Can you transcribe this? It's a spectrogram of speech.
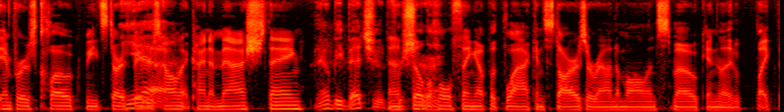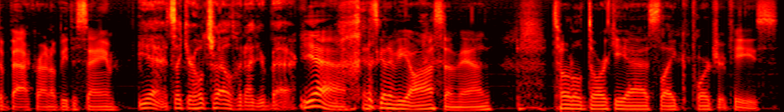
Emperor's cloak meets Darth Vader's helmet kind of mash thing. That would be And for fill sure. the whole thing up with black and stars around them all and smoke, and like, like the background will be the same. yeah, it's like your whole childhood on your back. Yeah, it's gonna be awesome, man. Total dorky ass like portrait piece.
